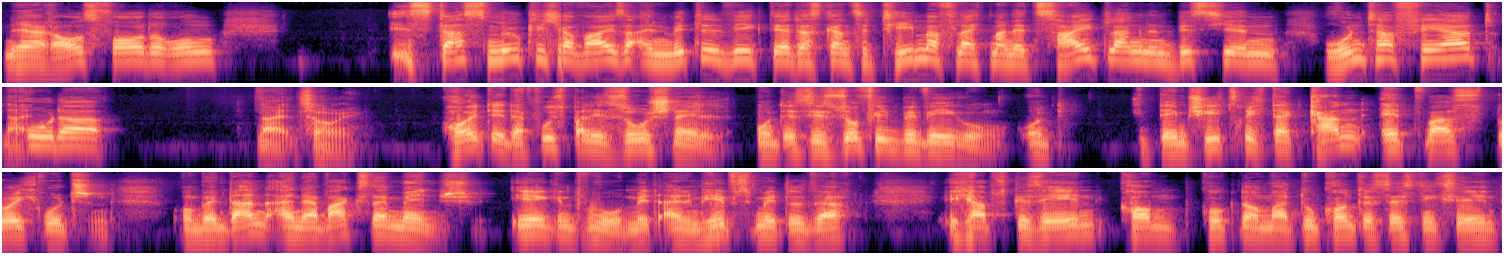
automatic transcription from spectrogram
eine Herausforderung. Ist das möglicherweise ein Mittelweg, der das ganze Thema vielleicht mal eine Zeit lang ein bisschen runterfährt? Nein. Oder? Nein, sorry. Heute, der Fußball ist so schnell und es ist so viel Bewegung und dem Schiedsrichter kann etwas durchrutschen. Und wenn dann ein erwachsener Mensch irgendwo mit einem Hilfsmittel sagt, ich habe es gesehen, komm, guck noch mal, du konntest es nicht sehen,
